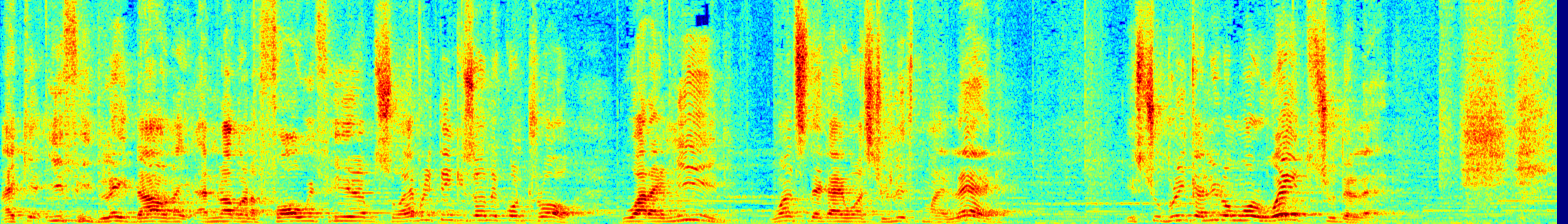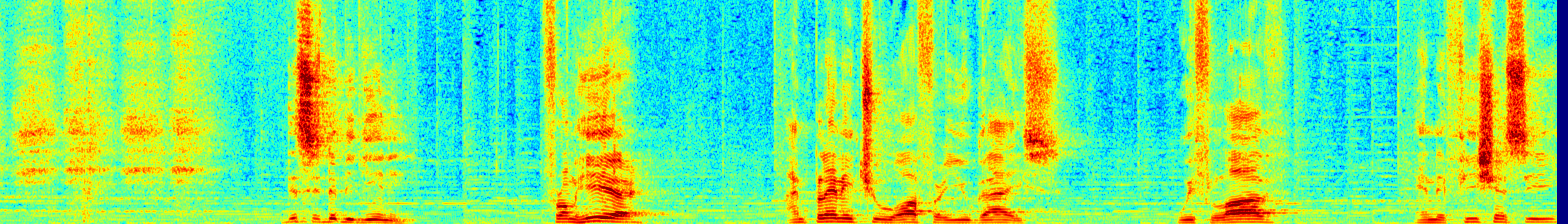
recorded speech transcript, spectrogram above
I can, if he lay down, I, am not gonna fall with him. So everything is under control. What I need, once the guy wants to lift my leg, is to bring a little more weight to the leg. This is the beginning. From here, I'm planning to offer you guys with love and efficiency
